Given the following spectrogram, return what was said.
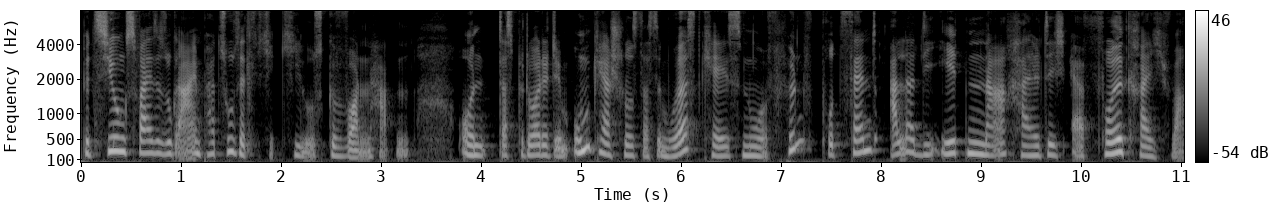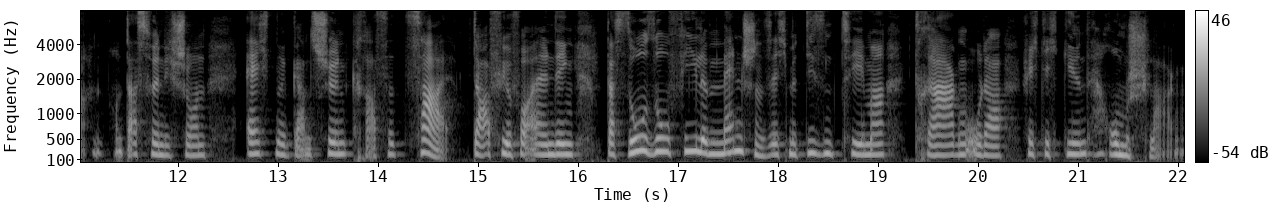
beziehungsweise sogar ein paar zusätzliche Kilos gewonnen hatten. Und das bedeutet im Umkehrschluss, dass im Worst Case nur 5% aller Diäten nachhaltig erfolgreich waren. Und das finde ich schon echt eine ganz schön krasse Zahl dafür vor allen Dingen, dass so, so viele Menschen sich mit diesem Thema tragen oder richtig gehend herumschlagen.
